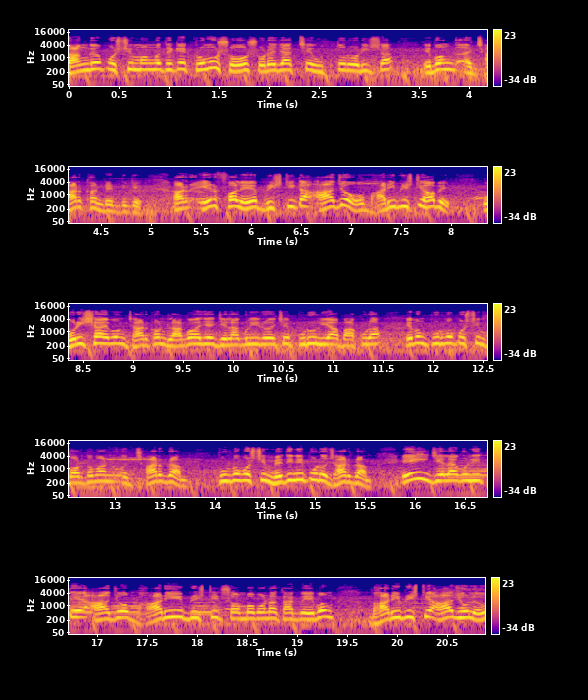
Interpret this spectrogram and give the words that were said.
গাঙ্গেয় পশ্চিমবঙ্গ থেকে ক্রমশ সরে যাচ্ছে উত্তর ওড়িশা এবং ঝাড়খণ্ডের দিকে। আর এর ফলে বৃষ্টিটা আজও ভারী বৃষ্টি হবে। ওড়িশা এবং ঝাড়খণ্ড লাগোয়া যে জেলাগুলি রয়েছে, পুরুলিয়া, বাঁকুড়া এবং পূর্ব পশ্চিম বর্ধমান ও ঝাড়গ্রাম, পূর্ব পশ্চিম মেদিনীপুর ও ঝাড়গ্রাম এই জেলাগুলিতে আজও ভারী বৃষ্টির সম্ভাবনা থাকবে এবং ভারী বৃষ্টি আজ হলেও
